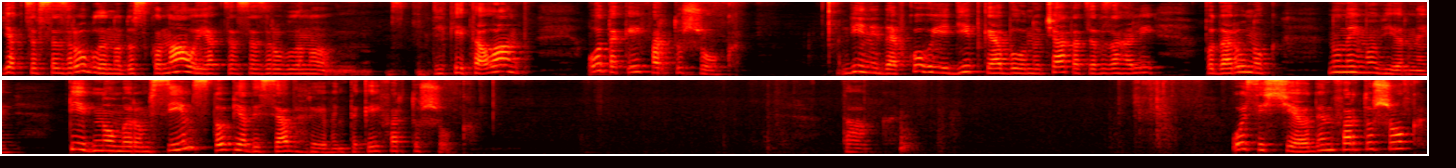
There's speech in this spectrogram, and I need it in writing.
як це все зроблено досконало, як це все зроблено, який талант. Отакий фартушок. Він іде, в кого є дітки або онучата, це взагалі подарунок ну, неймовірний. Під номером 7 150 гривень. Такий фартушок. Так. Ось іще один фартушок.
